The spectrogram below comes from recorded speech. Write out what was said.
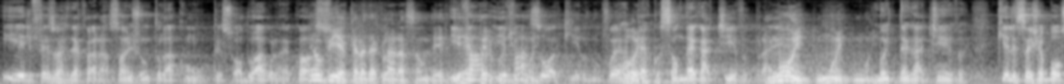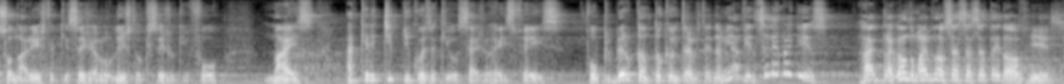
E ele fez umas declarações junto lá com o pessoal do agronegócio. Eu vi aquela declaração dele, que E, va- e repercutiu vazou muito. aquilo, não foi? A Foi. repercussão negativa para ele. Muito, muito, muito. Muito negativa. Que ele seja bolsonarista, que seja lulista, ou que seja o que for. Mas aquele tipo de coisa que o Sérgio Reis fez. Foi o primeiro cantor que eu entrevistei na minha vida. Você lembra disso? Rádio Dragão do Mar, 1969. Isso,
